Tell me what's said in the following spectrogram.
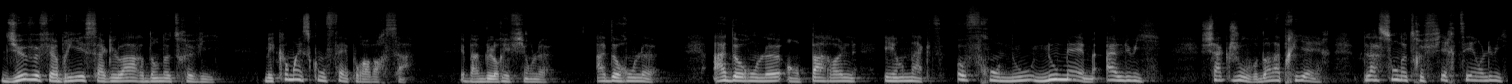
Dieu veut faire briller sa gloire dans notre vie, mais comment est-ce qu'on fait pour avoir ça? Eh bien, glorifions-le, adorons-le, adorons-le en parole et en acte. Offrons-nous nous-mêmes à lui, chaque jour, dans la prière. Plaçons notre fierté en lui,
